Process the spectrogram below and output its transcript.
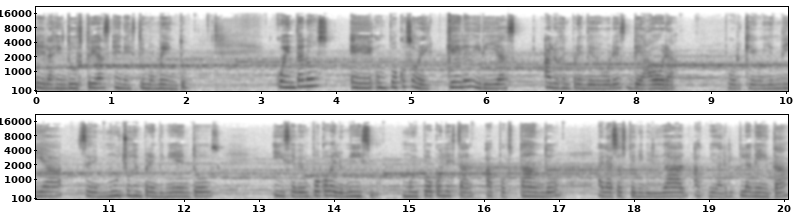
eh, las industrias en este momento. Cuéntanos eh, un poco sobre qué le dirías a los emprendedores de ahora, porque hoy en día se ven muchos emprendimientos y se ve un poco de lo mismo. Muy pocos le están apostando a la sostenibilidad, a cuidar el planeta,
